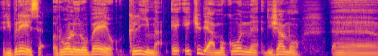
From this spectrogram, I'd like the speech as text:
ripresa, ruolo europeo, clima e, e chiudiamo con diciamo eh,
